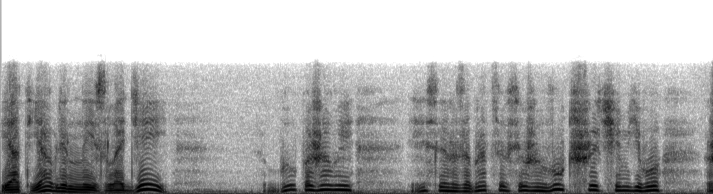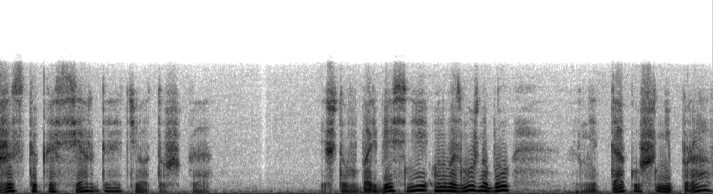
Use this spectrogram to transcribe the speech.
и отъявленный злодей, был, пожалуй, если разобраться, все же лучше, чем его жестокосердая тетушка и что в борьбе с ней он, возможно, был не так уж не прав.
